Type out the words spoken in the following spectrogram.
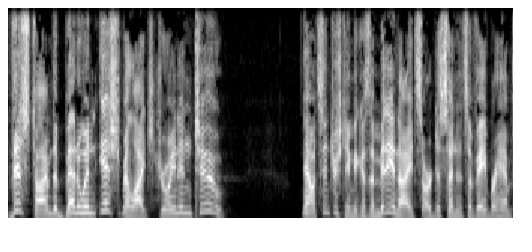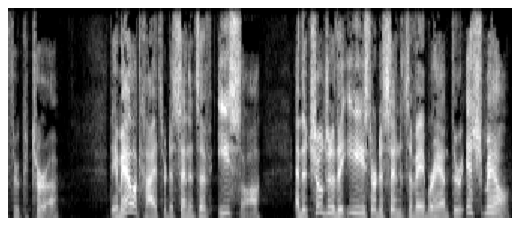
this time the Bedouin Ishmaelites join in too. Now it's interesting because the Midianites are descendants of Abraham through Keturah. The Amalekites are descendants of Esau. And the children of the east are descendants of Abraham through Ishmael.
